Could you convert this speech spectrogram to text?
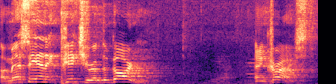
A messianic picture of the garden and Christ.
